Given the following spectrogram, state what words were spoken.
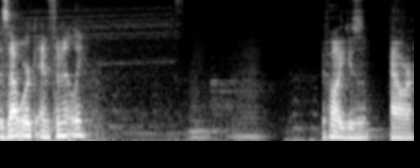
Does that work infinitely? They probably use an hour.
